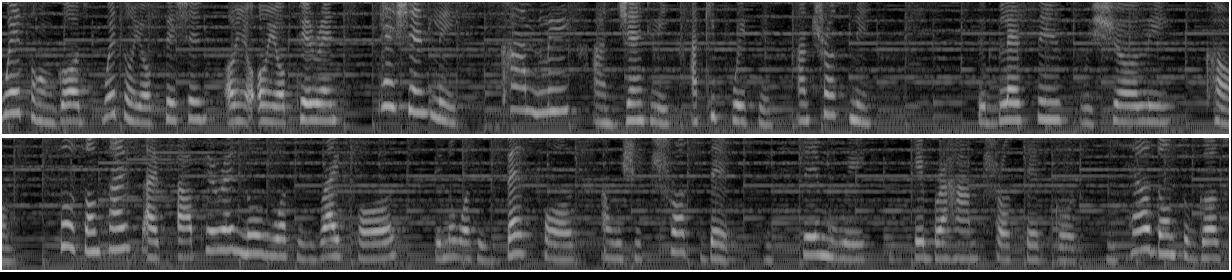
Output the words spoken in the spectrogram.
Wait on God, wait on your patient, on your on your parent patiently calmly and gently and keep waiting. And trust me, the blessings will surely come. So sometimes I, our parents know what is right for us, they know what is best for us, and we should trust them the same way Abraham trusted God. He held on to God's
